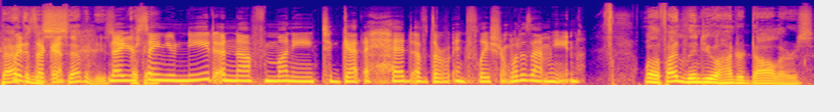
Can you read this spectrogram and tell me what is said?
Back Wait a in the second. 70s. Now you're okay. saying you need enough money to get ahead of the inflation. What does that mean? Well, if I lend you hundred dollars,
